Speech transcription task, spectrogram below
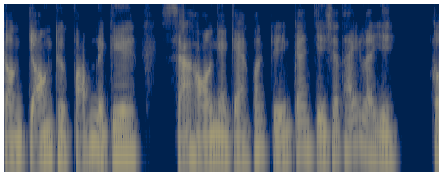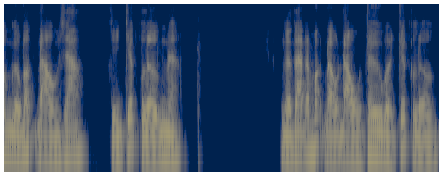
còn chọn thực phẩm này kia, xã hội ngày càng phát triển, các anh chị sẽ thấy là gì? Con người bắt đầu sao? Chỉ chất lượng nè. Người ta đã bắt đầu đầu tư vào chất lượng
